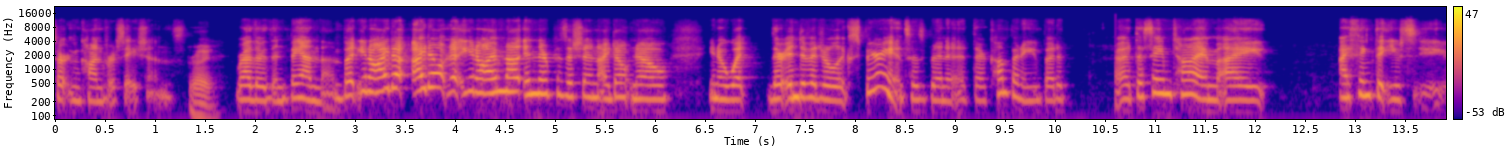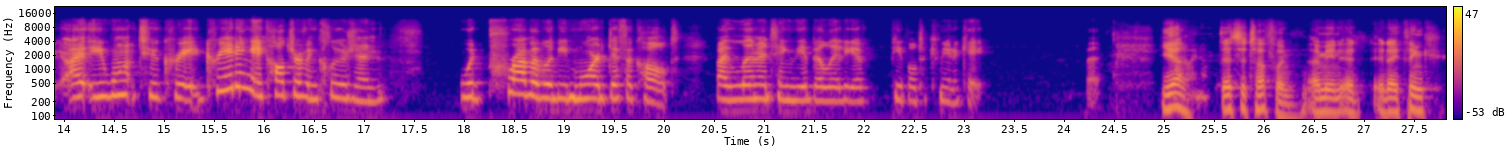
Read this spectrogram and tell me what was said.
certain conversations right. rather than ban them. But you know i don't i don't you know i'm not in their position. I don't know you know what their individual experience has been at their company. But at, at the same time i I think that you I, you want to create creating a culture of inclusion would probably be more difficult by limiting the ability of people to communicate. But yeah, that's a tough one. I mean, it, and I think,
